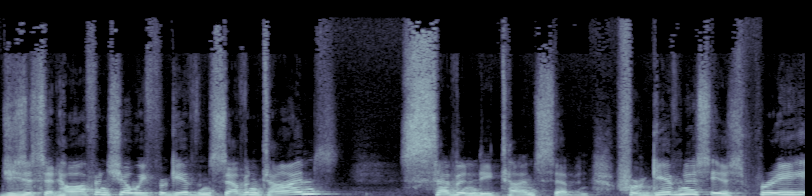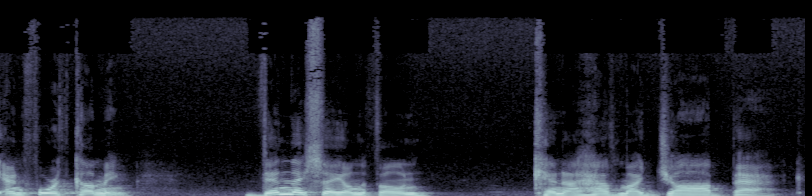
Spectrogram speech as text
Jesus said, How often shall we forgive them? Seven times? 70 times seven. Forgiveness is free and forthcoming. Then they say on the phone, Can I have my job back?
